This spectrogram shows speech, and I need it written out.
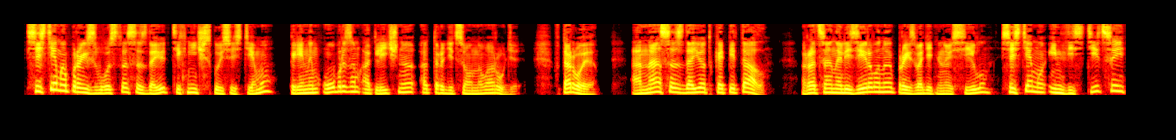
Система производства создает техническую систему, коренным образом отличную от традиционного орудия. Второе. Она создает капитал, рационализированную производительную силу, систему инвестиций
